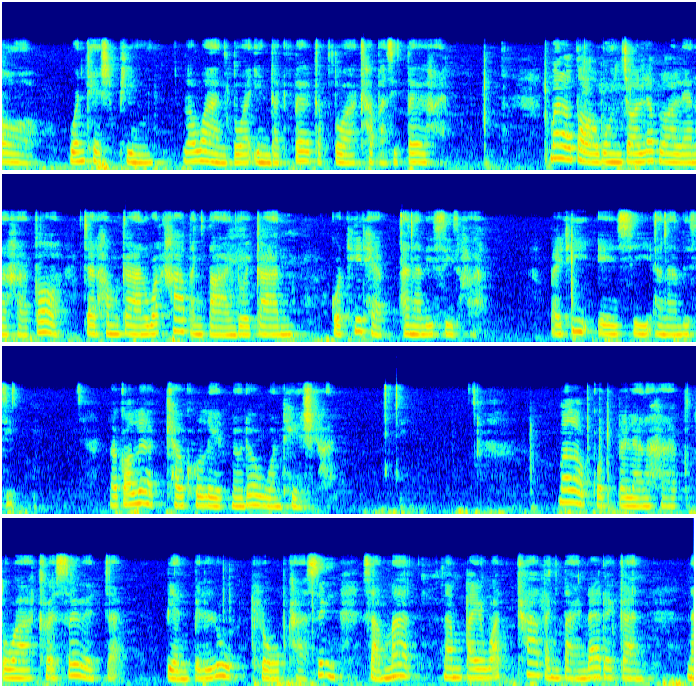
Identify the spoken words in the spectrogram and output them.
ต่อ voltage pin ระหว่างตัว inductor กับตัว capacitor ค่ะ เมื่อเราต่อวงจรเรียบร้อยแล้วนะคะ ก็จะทำการวัดค่าต่างๆ โดยการกดที่แท็บ analysis ค่ะ ไปที่ AC analysis แล้วก็เลือก calculate nodal voltage ค่ะ เมื่อเรากดไปแล้วนะคะ ตัว cursor จะเปลี่ยนเป็นรูป probe ค่ะ ซึ่งสามารถนำไปวัดค่าต่างๆ ได้โดยการน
